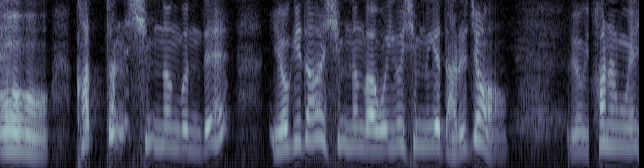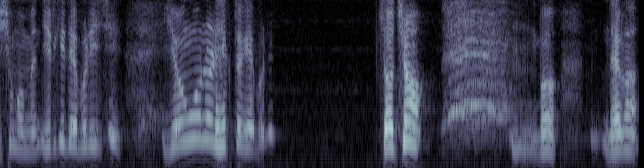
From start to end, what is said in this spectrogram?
어, 같은 심는 건데, 여기다가 심는 거하고 이거 심는 게 다르죠? 여기 하늘궁에 심으면 이렇게 돼버리지? 영혼을 획득해버려. 좋죠? 음, 뭐, 내가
